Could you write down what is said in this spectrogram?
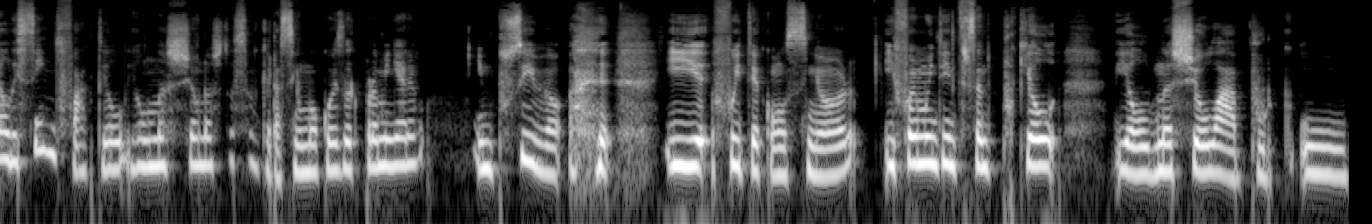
ela disse, sim, de facto, ele, ele nasceu na estação, que era assim uma coisa que para mim era impossível. e fui ter com o senhor e foi muito interessante porque ele, ele nasceu lá porque o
